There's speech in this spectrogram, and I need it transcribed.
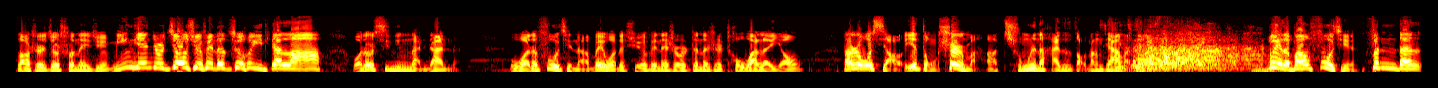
老师就说那句“明天就是交学费的最后一天了啊”，我都是心惊胆战的。我的父亲呢，为我的学费那时候真的是愁弯了腰。当时我小也懂事嘛，啊，穷人的孩子早当家嘛。为了帮父亲分担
